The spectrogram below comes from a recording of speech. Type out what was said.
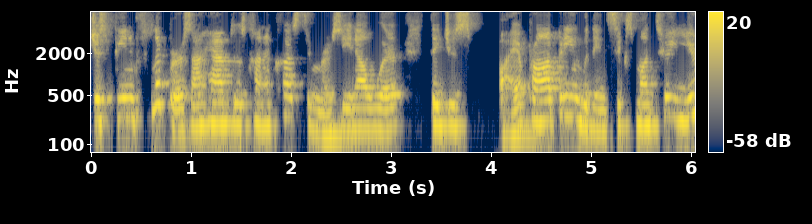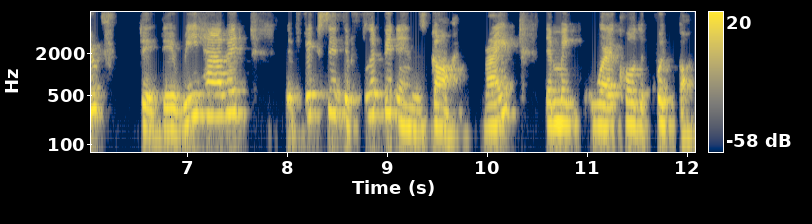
just being flippers. I have those kind of customers you know where they just buy a property and within six months to a year they, they rehab it, they fix it, they flip it, and it's gone, right? They make what I call the quick buck.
